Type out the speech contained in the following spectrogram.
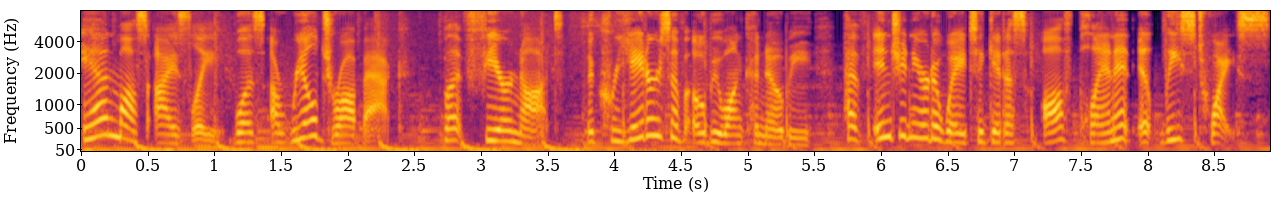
and Mos Eisley was a real drawback. But fear not, the creators of Obi-Wan Kenobi have engineered a way to get us off-planet at least twice.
